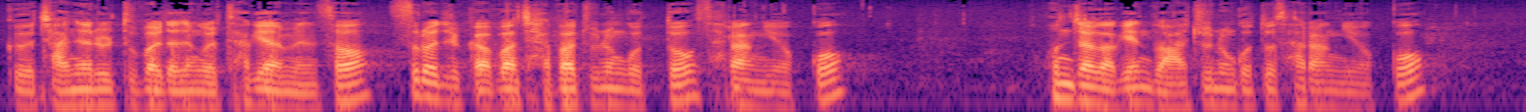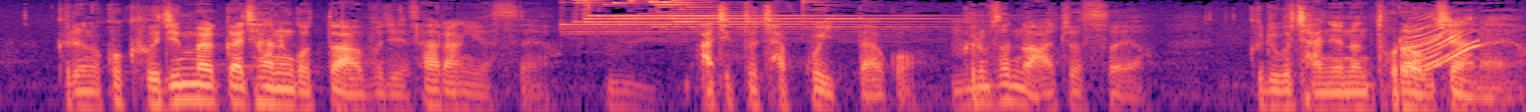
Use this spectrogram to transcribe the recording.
그 자녀를 두 발 자전거를 타게 하면서 쓰러질까봐 잡아주는 것도 사랑이었고 혼자 가게 놔주는 것도 사랑이었고 그래놓고 거짓말까지 하는 것도 아버지의 사랑이었어요. 아직도 잡고 있다고. 그러면서 놔줬어요. 그리고 자녀는 돌아오지 않아요.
